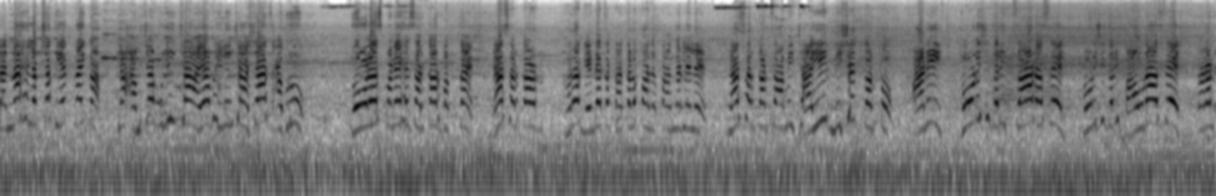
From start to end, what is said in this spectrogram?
त्यांना हे लक्षात येत नाही का? या आमच्या मुलींच्या आया बहिणींच्या अशाच आबरू डोळस हे सरकार बघतंय या सरकार खरं गेंड्याचं कातडं पा पांघरलेले ह्या सरकारचा आम्ही जाहीर निषेध करतो. आणि थोडीशी जरी चाड असेल थोडीशी जरी भावना असेल कारण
